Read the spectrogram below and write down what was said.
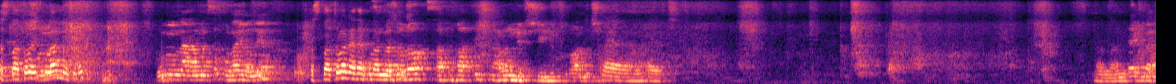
Ispatola hiç kullanmıyorsunuz. Bununla alması kolay oluyor. Ispatula neden kullanmıyorsunuz? Spatula sapı battığı için alınmıyor şeyini kullandığı için. Ee, evet. Vallahi mükemmel.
